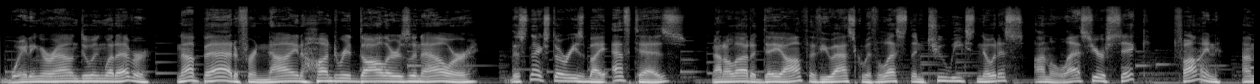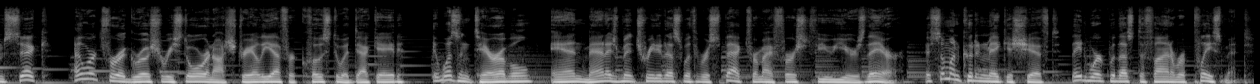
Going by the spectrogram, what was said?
waiting around doing whatever. Not bad for $900 an hour. This next story is by Eftez. Not allowed a day off if you ask with less than two weeks' notice unless you're sick? Fine, I'm sick. I worked for a grocery store in Australia for close to a decade. It wasn't terrible, and management treated us with respect for my first few years there. If someone couldn't make a shift, they'd work with us to find a replacement.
